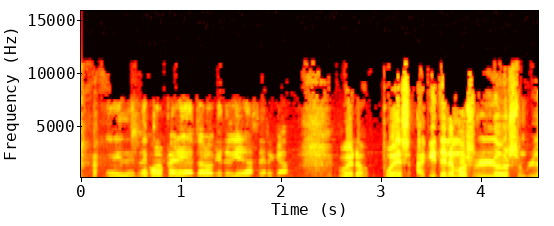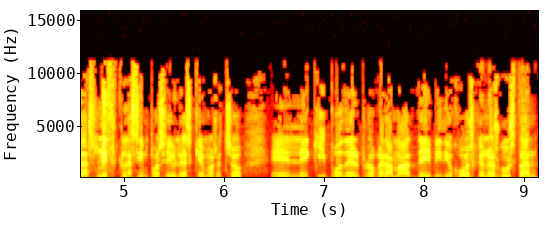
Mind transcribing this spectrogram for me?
y te golpearía todo lo que tuviera cerca. Bueno, pues aquí tenemos los, las mezclas imposibles que hemos hecho el equipo del programa de videojuegos que nos gustan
